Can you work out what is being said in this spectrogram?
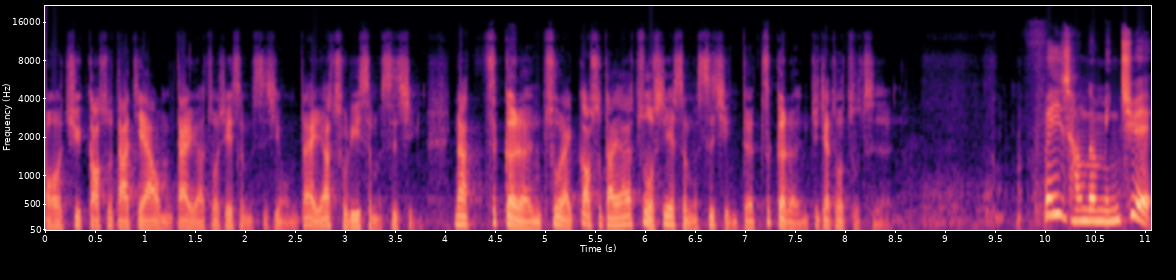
哦，去告诉大家我们待会要做些什么事情，我们待会要处理什么事情。那这个人出来告诉大家要做些什么事情的这个人，就叫做主持人非常的明确，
